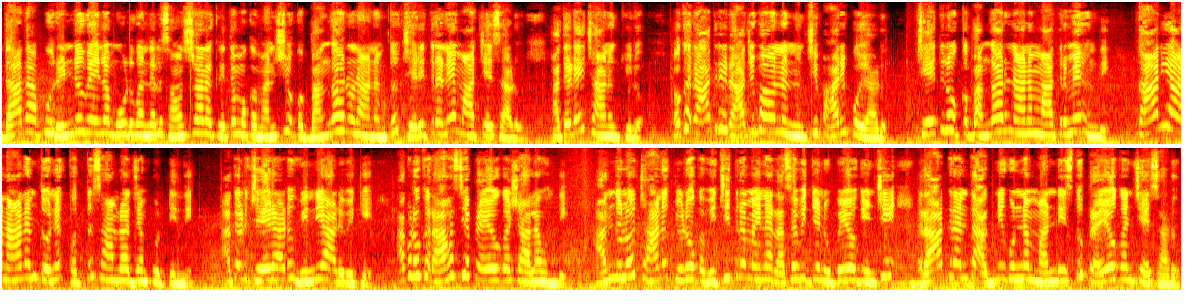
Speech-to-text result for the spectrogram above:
దాదాపు రెండు వేల మూడు వందల సంవత్సరాల క్రితం ఒక మనిషి ఒక బంగారు నాణంతో చరిత్రనే మార్చేశాడు. అతడే చాణక్యుడు. ఒక రాత్రి రాజభవనం నుంచి పారిపోయాడు. చేతిలో ఒక బంగారు నాణం మాత్రమే ఉంది. ఆ నాణంతోనే కొత్త సామ్రాజ్యం పుట్టింది. అతడు చేరాడు వింధ్య అడవికి. అక్కడ ఒక రహస్య ప్రయోగశాల ఉంది. అందులో చాణక్యుడు ఒక విచిత్రమైన రస విద్యను ఉపయోగించి రాత్రంతా అగ్నిగుండం మండిస్తూ ప్రయోగం చేశాడు.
